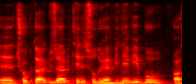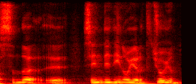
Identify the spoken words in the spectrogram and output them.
e, çok daha güzel bir tenis oluyor. Yani bir nevi bu aslında e, senin dediğin o yaratıcı oyun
